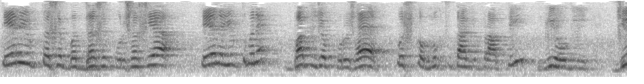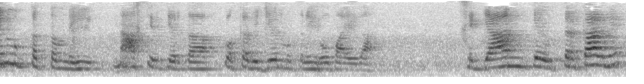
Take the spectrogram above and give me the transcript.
तेन युक्त से बद्ध से पुरुष से तेन युक्त मैंने बद्ध जो पुरुष है, उसको मुक्तता की प्राप्ति भी होगी। जीवन मुक्तत्व नहीं। नास्तिक वो कभी जीवन मुक्त नहीं हो पाएगा। ज्ञान के उत्तर काल में,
